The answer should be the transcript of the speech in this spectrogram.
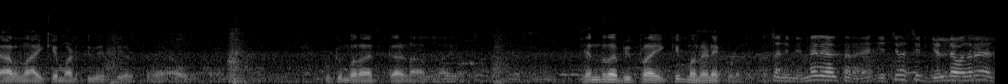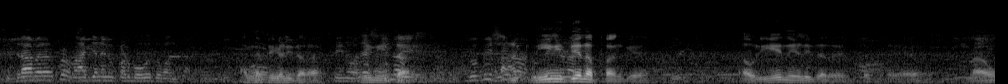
ಯಾರನ್ನ ಆಯ್ಕೆ ಮಾಡ್ತೀವಿ ಅಂತ ಹೇಳ್ತಾರೆ ಅವರು ಕುಟುಂಬ ರಾಜಕಾರಣ ಅಲ್ಲ ಜನರ ಅಭಿಪ್ರಾಯಕ್ಕೆ ಮನ್ನಣೆ ಕೊಡಬೇಕು. ಸರ್ ನಿಮ್ಮ ಎಂ ಎಲ್ ಎ ಹೇಳ್ತಾರೆ ಹೆಚ್ಚಿನ ಸೀಟ್ ಗೆಲ್ಲದೆ ಹೋದ್ರೆ ಸಿದ್ದರಾಮಯ್ಯ ಕೂಡ ರಾಜೀನಾಮೆ ಕೊಡಬಹುದು ಅಂತ. ಹಂಗಂತ ಹೇಳಿದಾರ? ನೀನಿದ್ದ ನೀನಿದ್ದೇನಪ್ಪ ಹಂಗೆ? ಅವ್ರು ಏನು ಹೇಳಿದ್ದಾರೆ ಅಂತಂದರೆ ನಾವು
